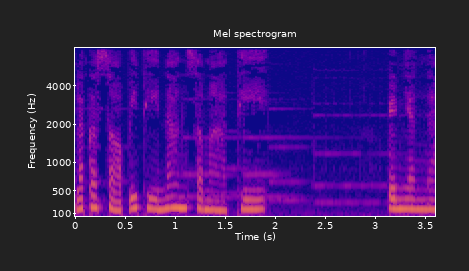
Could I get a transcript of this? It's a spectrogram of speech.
และก็สอบวิธีนั่งสมาธิ เป็นยังไง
